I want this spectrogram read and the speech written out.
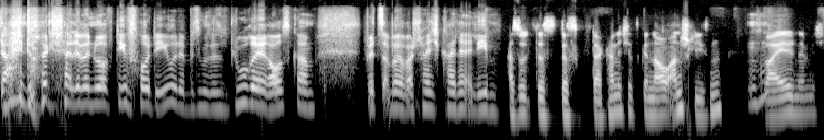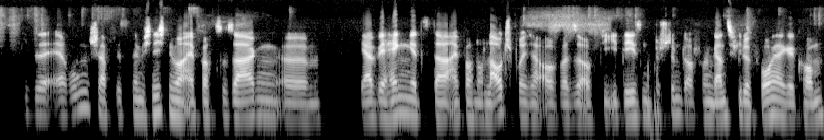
Da in Deutschland aber nur auf DVD oder beziehungsweise Blu-ray rauskam, wird es aber wahrscheinlich keiner erleben. Also das, das, da kann ich jetzt genau anschließen, mhm. weil nämlich diese Errungenschaft ist nämlich nicht nur einfach zu sagen, ähm, ja, wir hängen jetzt da einfach noch Lautsprecher auf. Also auf die Idee sind bestimmt auch schon ganz viele vorher gekommen.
